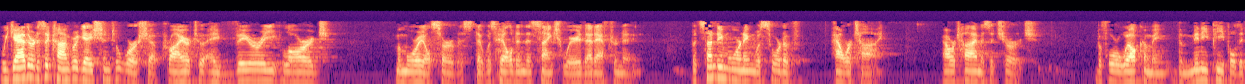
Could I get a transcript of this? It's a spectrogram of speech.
we gathered as a congregation to worship prior to a very large memorial service that was held in this sanctuary that afternoon. But Sunday morning was sort of our time, our time as a church, before welcoming the many people that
